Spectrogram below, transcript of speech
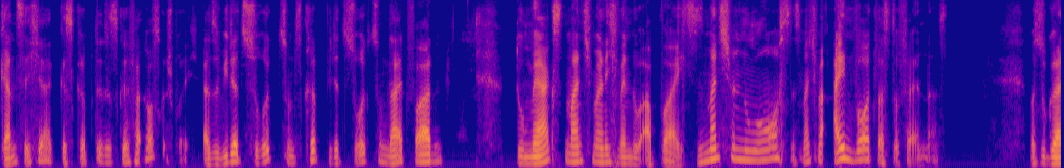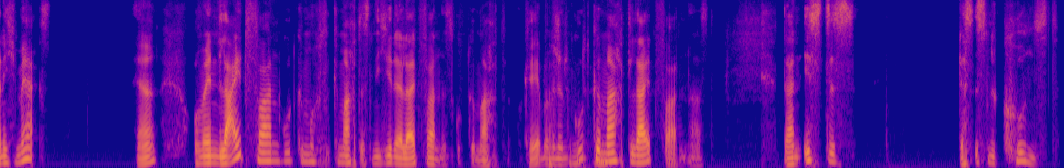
ganz sicher geskriptetes Verkaufsgespräch. Also wieder zurück zum Skript, wieder zurück zum Leitfaden. Du merkst manchmal nicht, wenn du abweichst. Es sind manchmal Nuancen, es ist manchmal ein Wort, was du veränderst, was du gar nicht merkst. Ja? Und wenn Leitfaden gut gemacht, ist, nicht jeder Leitfaden ist gut gemacht, okay, aber Das wenn du einen stimmt, gut ja. gemachten Leitfaden hast, dann ist es, das ist eine Kunst.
